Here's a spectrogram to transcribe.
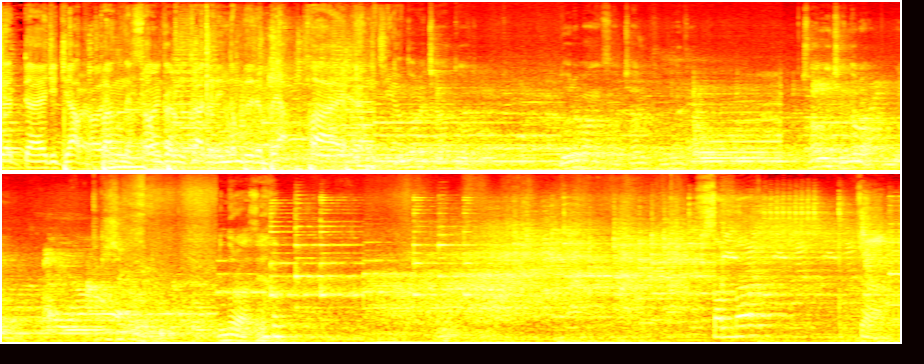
끝까지 잡박는 성공이 가져진 놈들은 아세요? 쌈마? 자.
